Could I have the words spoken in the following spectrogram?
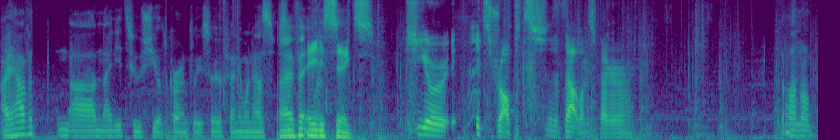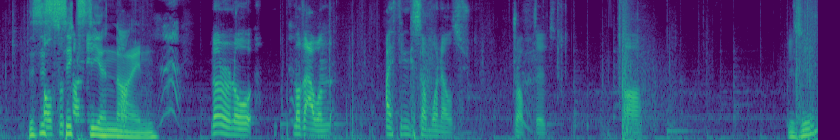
I have a uh, 92 shield currently, so if anyone has. I have something an worth- 86. Here it's dropped. That one's better. Oh no. This is Also 60 and 9. No, no, no, not that one. I think someone else dropped it. Uh, Is see?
